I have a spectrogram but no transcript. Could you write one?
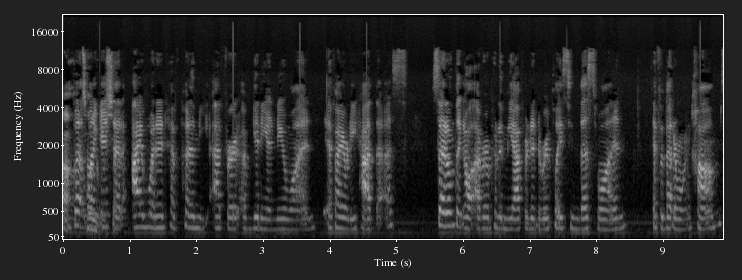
Oh, but it's like I 100%. said, I wouldn't have put in the effort of getting a new one if I already had this. So I don't think I'll ever put in the effort into replacing this one if a better one comes.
